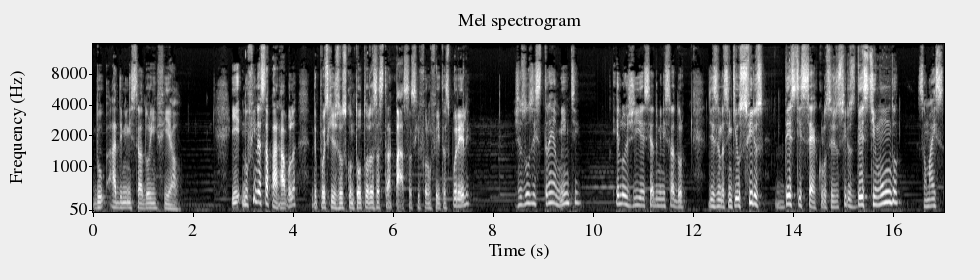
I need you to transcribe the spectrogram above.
do administrador infiel. E no fim dessa parábola, depois que Jesus contou todas as trapaças que foram feitas por ele, Jesus estranhamente elogia esse administrador, dizendo assim que os filhos deste século, ou seja, os filhos deste mundo, são mais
